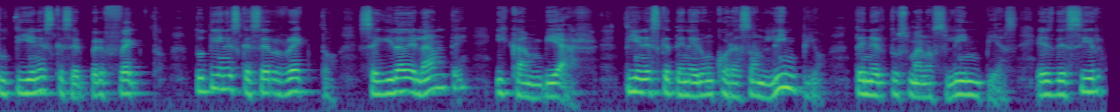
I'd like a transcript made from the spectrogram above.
Tú tienes que ser perfecto, tú tienes que ser recto, seguir adelante y cambiar. Tienes que tener un corazón limpio, tener tus manos limpias, es decir,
